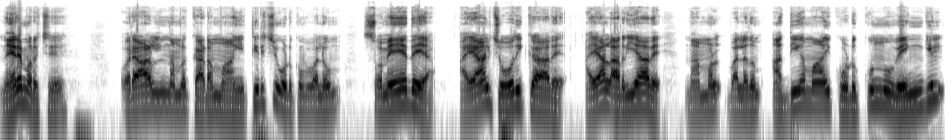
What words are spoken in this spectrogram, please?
നേരെ മറിച്ച് ഒരാളിൽ നമ്മൾ കടം വാങ്ങി തിരിച്ചു കൊടുക്കുമ്പോൾ വല്ലതും സ്വമേധയ അയാൾ ചോദിക്കാതെ അയാൾ അറിയാതെ നമ്മൾ വല്ലതും അധികമായി കൊടുക്കുന്നുവെങ്കിൽ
